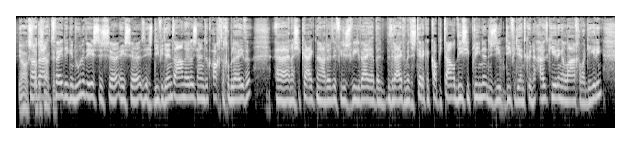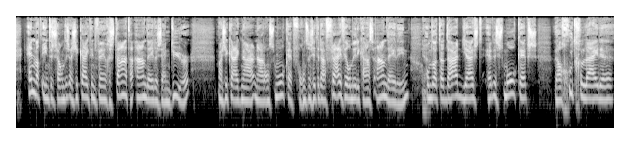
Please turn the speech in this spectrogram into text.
Joost, Nou, daar twee dingen doen. Het eerste is, eh, is, eh, is dividendaandelen zijn natuurlijk achtergebleven. Eh, en als je kijkt naar de, de filosofie die wij hebben, bedrijven met een sterke kapitaaldiscipline, dus die ook dividend kunnen uitkeren, een lage waardering. En wat interessant is, als je kijkt in de Verenigde Staten, aandelen zijn duur. Maar als je kijkt naar, naar ons small cap fonds, dan zitten daar vrij veel Amerikaanse aandelen in. Omdat er daar juist de small caps wel goed geleide,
